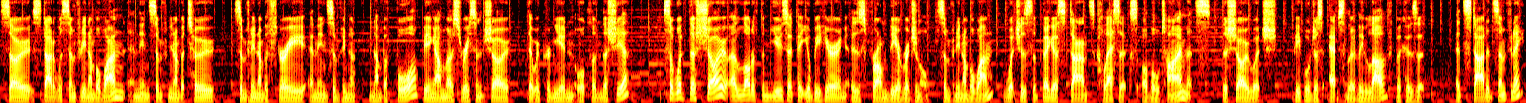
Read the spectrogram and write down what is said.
So, started with Synthony number one, and then Synthony number two, Synthony number three, and then Synthony number four, being our most recent show that we premiered in Auckland this year. So, with this show, a lot of the music that you'll be hearing is from the original Synthony Number no. One, which is the biggest dance classics of all time. It's the show which people just absolutely love because it it started Synthony.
